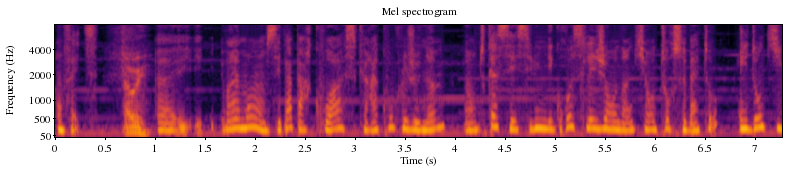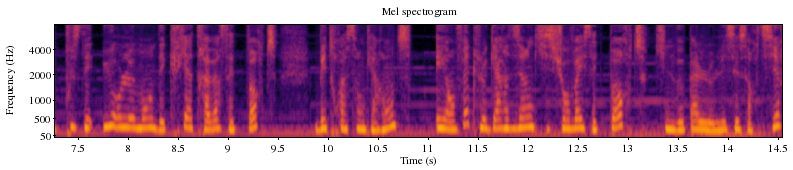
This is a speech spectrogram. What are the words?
en fait. Ah oui. Euh, vraiment, on ne sait pas par quoi, ce que raconte le jeune homme. En tout cas, c'est l'une des grosses légendes hein, qui entoure ce bateau. Et donc, il pousse des hurlements, des cris à travers cette porte B340. Et en fait, le gardien qui surveille cette porte, qui ne veut pas le laisser sortir,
